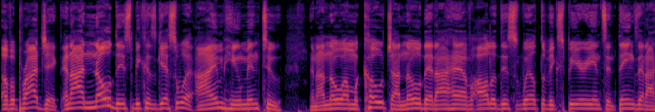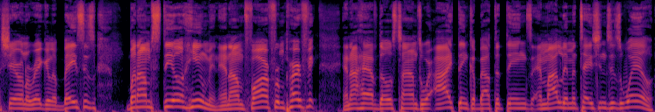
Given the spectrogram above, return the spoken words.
of a project. And I know this because guess what? I'm human too. And I know I'm a coach. I know that I have all of this wealth of experience and things that I share on a regular basis, but I'm still human and I'm far from perfect. And I have those times where I think about the things and my limitations as well.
